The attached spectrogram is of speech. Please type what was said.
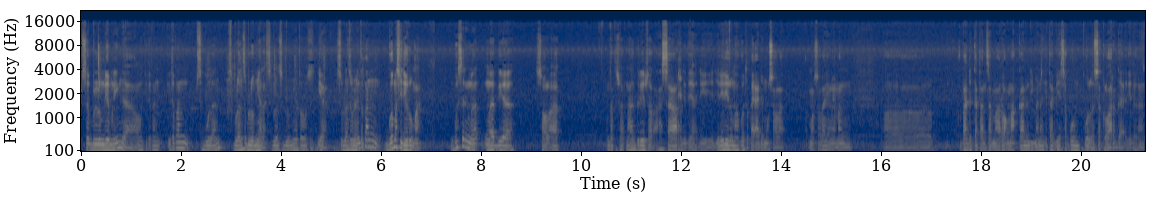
sebelum dia meninggal gitu kan itu kan sebulan sebulan sebelumnya lah sebulan sebelumnya atau ya sebulan sebelumnya itu kan gue masih di rumah. Gue sering banget ngeliat dia sholat entah itu sholat maghrib sholat asar gitu ya di jadi di rumah gue tuh kayak ada musola. Musola yang memang uh, apa dekatan sama ruang makan di mana kita biasa kumpul sekeluarga gitu kan.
